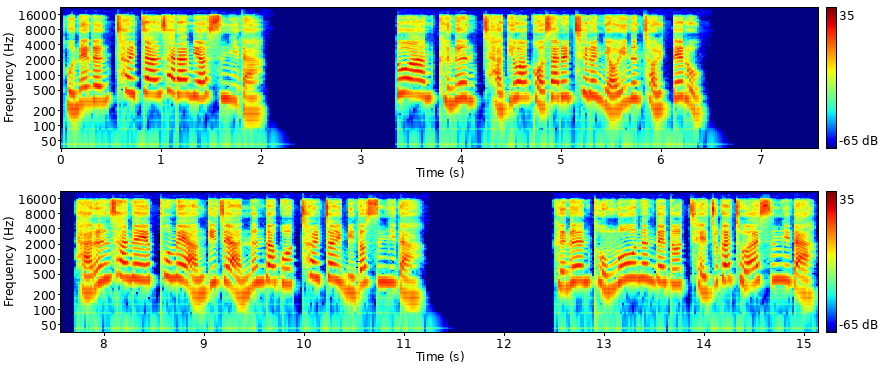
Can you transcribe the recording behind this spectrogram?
돈에는 철저한 사람이었습니다. 또한 그는 자기와 거사를 치른 여인은 절대로 다른 사내의 품에 안기지 않는다고 철저히 믿었습니다. 그는 돈 모으는데도 재주가 좋았습니다.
